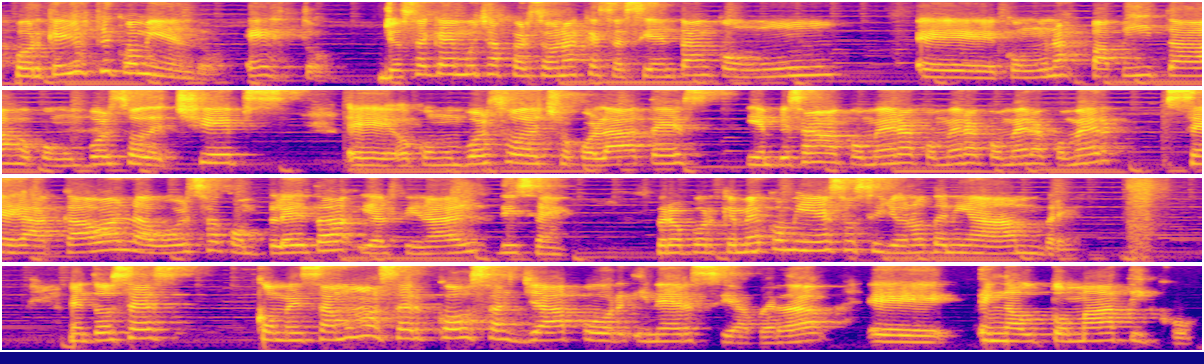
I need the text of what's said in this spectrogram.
¿por qué yo estoy comiendo esto? Yo sé que hay muchas personas que se sientan con, un, eh, con unas papitas o con un bolso de chips eh, o con un bolso de chocolates y empiezan a comer, a comer, a comer, a comer, se acaban la bolsa completa y al final dicen, pero ¿por qué me comí eso si yo no tenía hambre? Entonces, comenzamos a hacer cosas ya por inercia, ¿verdad? Eh, en automático,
